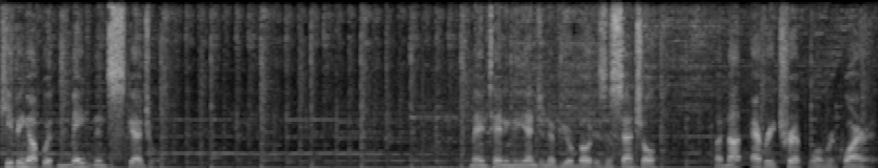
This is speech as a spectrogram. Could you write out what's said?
Keeping up with maintenance schedule. Maintaining the engine of your boat is essential, but not every trip will require it.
